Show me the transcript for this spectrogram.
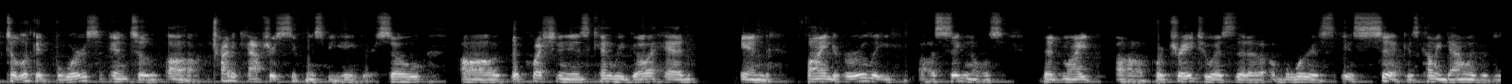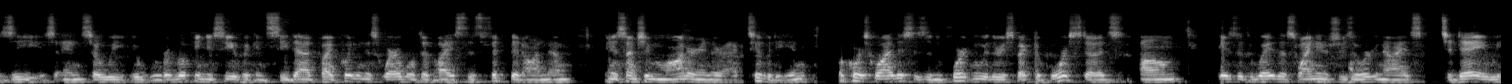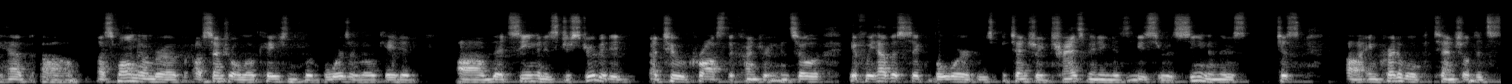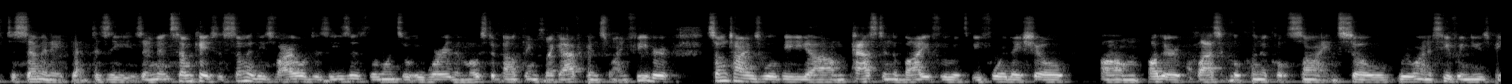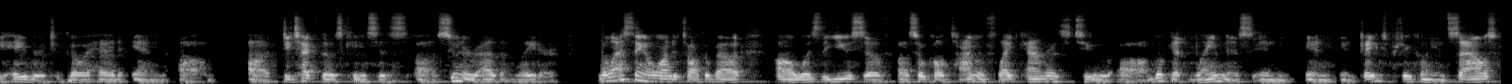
to look at boars and to uh, try to capture sickness behavior. So uh, the question is, can we go ahead and find early uh, signals that might uh, portray to us that a, a, boar is, is sick, is coming down with a disease. And so we, we're looking to see if we can see that by putting this wearable device, this Fitbit on them, and essentially monitoring their activity. And of course, why this is important with respect to boar studs um, is that the way the swine industry is organized today, we have uh, a small number of, of central locations where boars are located um, that semen is distributed uh, to across the country. And so, if we have a sick boar who's potentially transmitting disease through his semen, there's just uh, incredible potential to disseminate that disease. And in some cases, some of these viral diseases, the ones that we worry the most about, things like African swine fever, sometimes will be um, passed in the body fluids before they show um, other classical clinical signs. So we want to see if we can use behavior to go ahead and um, uh, detect those cases uh, sooner rather than later. The last thing I wanted to talk about uh, was the use of uh, so-called time of flight cameras to uh, look at lameness in, in, in pigs, particularly in sows.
